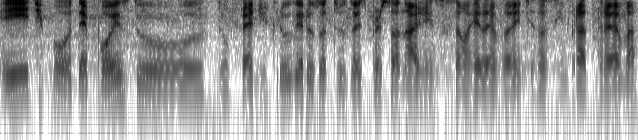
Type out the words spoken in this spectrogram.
E, tipo, depois do, do Fred Krueger, os outros dois personagens que são relevantes, assim, pra trama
